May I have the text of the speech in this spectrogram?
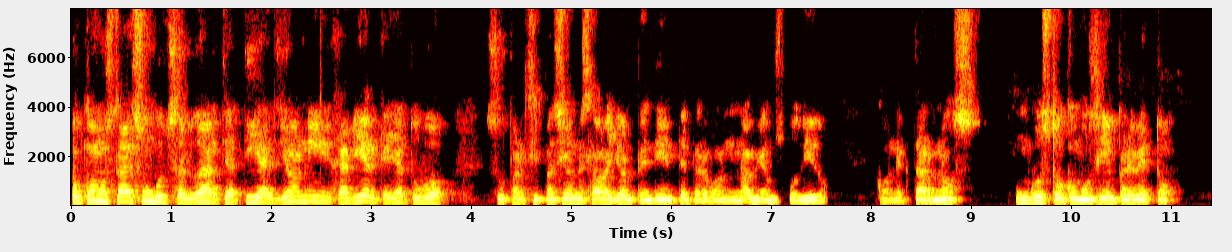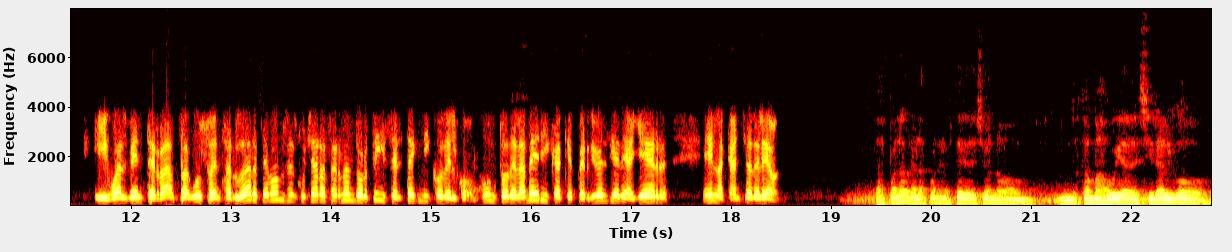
¿Cómo estás? Un gusto saludarte a ti, a Johnny, Javier, que ya tuvo su participación, estaba yo al pendiente, pero bueno, no habíamos podido conectarnos. Un gusto, como siempre, Beto. Igualmente, Rafa, gusto en saludarte. Vamos a escuchar a Fernando Ortiz, el técnico del conjunto del América, que perdió el día de ayer en la cancha de León. Las palabras las ponen ustedes, yo no jamás voy a decir algo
